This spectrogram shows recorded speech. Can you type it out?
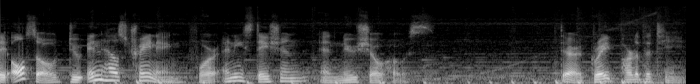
They also do in-house training for any station and new show hosts. They're a great part of the team.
